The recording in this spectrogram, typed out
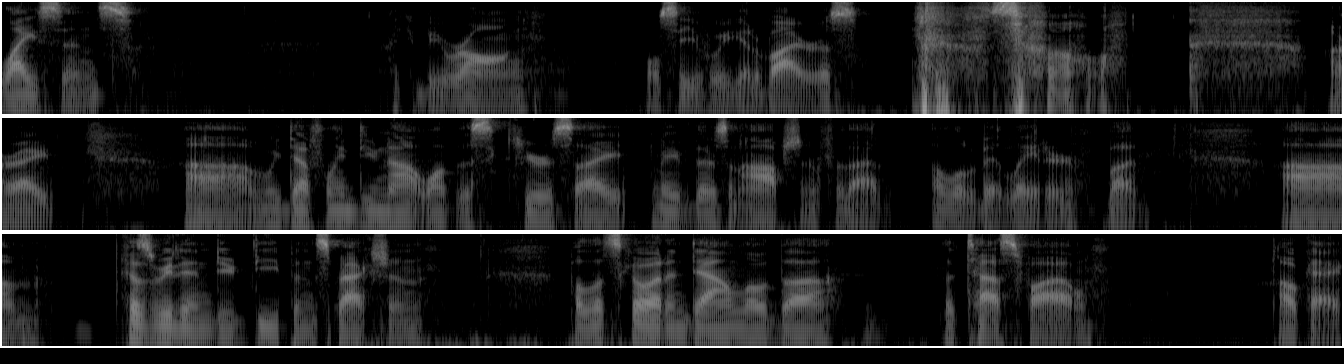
license. I could be wrong. We'll see if we get a virus. so, all right. Uh, we definitely do not want the secure site. Maybe there's an option for that a little bit later, but because um, we didn't do deep inspection. But let's go ahead and download the, the test file. Okay,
